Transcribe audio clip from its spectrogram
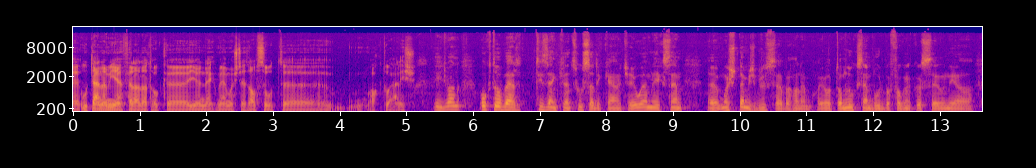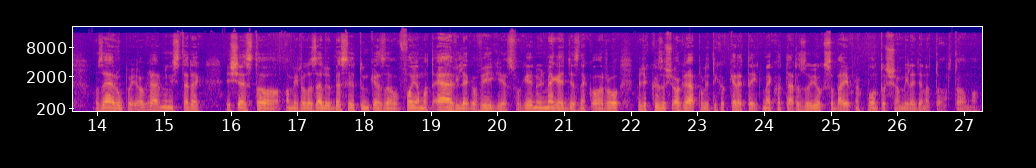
utána milyen feladatok jönnek, mert most ez abszolút aktuális. Így van. Október 19-20-án, hogyha jól emlékszem, most nem is Brüsszelben, hanem, ha jól tudom, Luxemburgba fognak összeülni a, az európai agrárminiszterek, és ezt, a, amiről az előbb beszéltünk, ez a folyamat elvileg a végéhez fog érni, hogy megegyeznek arról, hogy a közös agrárpolitika kereteit meghatározó jogszabályoknak pontosan mi legyen a tartalma.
